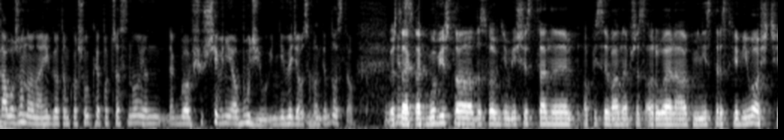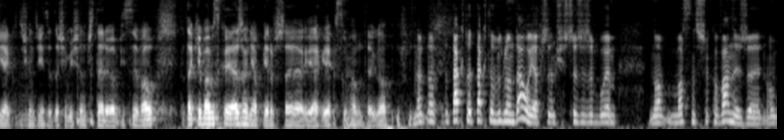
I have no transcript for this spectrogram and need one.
założono na niego tą koszulkę podczas snu i on jakby już się w niej obudził i nie wiedział skąd ją dostał. Wiesz Więc- co, jak tak mówisz, to dosłownie mi się sceny opisywane przez Orwella w Ministerstwie Miłości, jak w 1984 opisywał, to takie mam skojarzenia pierwsze, jak, jak słucham tego. No, no to tak, to, tak to wyglądało. Ja przyznam się szczerze, że byłem no, mocno zszokowany, że no,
